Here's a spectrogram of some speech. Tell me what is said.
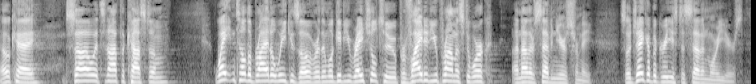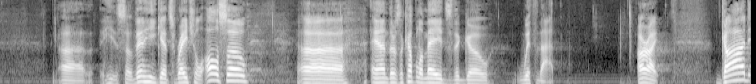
Okay, so it's not the custom. Wait until the bridal week is over, then we'll give you Rachel too, provided you promise to work another seven years for me. So Jacob agrees to seven more years. Uh, he, so then he gets Rachel also, uh, and there's a couple of maids that go with that. All right. God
